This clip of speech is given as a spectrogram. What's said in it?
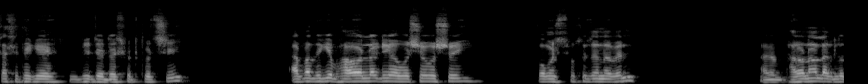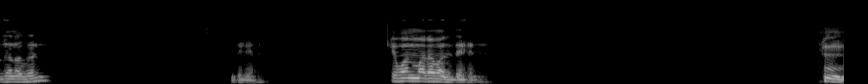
কাছে থেকে ভিডিওটা শুট করছি। আপনাদেরকে ভালো লাগলে অবশ্যই অবশ্যই কমেন্টস বক্সে জানাবেন। আর ভালো না লাগলেও জানাবেন। দেখেন, কেমন মারামারি, দেখেন। হুম।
